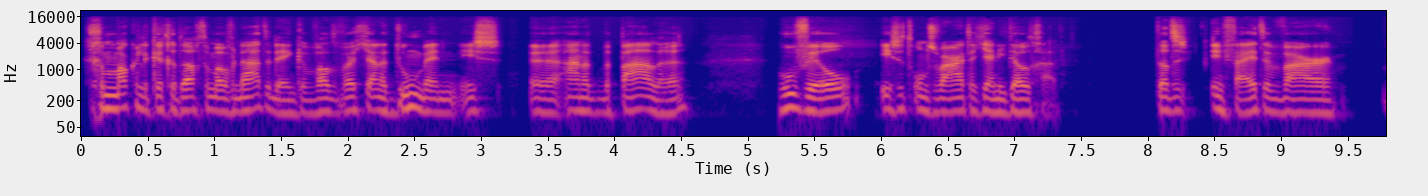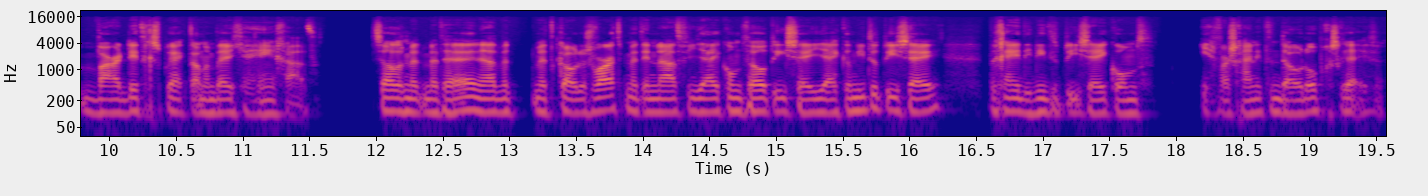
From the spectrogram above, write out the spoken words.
gemakkelijke gedachte om over na te denken. Wat, wat je aan het doen bent, is eh, aan het bepalen hoeveel is het ons waard dat jij niet doodgaat. Dat is in feite waar, waar dit gesprek dan een beetje heen gaat. Hetzelfde met, met, hè, met, met code zwart. Met inderdaad van jij komt wel op de IC, jij komt niet op de IC. Degene die niet op de IC komt, is waarschijnlijk ten dode opgeschreven.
